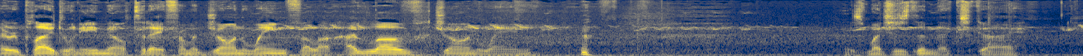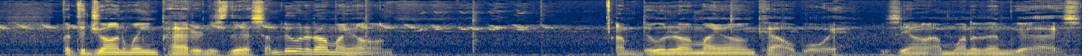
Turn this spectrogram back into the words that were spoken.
I replied to an email today from a John Wayne fella. I love John Wayne as much as the next guy. But the John Wayne pattern is this I'm doing it on my own. I'm doing it on my own, cowboy. You see, I'm one of them guys.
